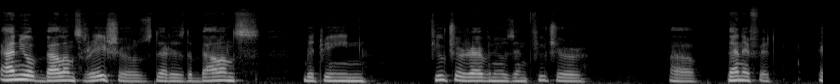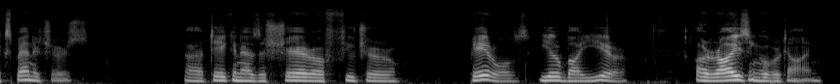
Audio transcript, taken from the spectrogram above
annual balance ratios, that is, the balance between future revenues and future uh, benefit expenditures, uh, taken as a share of future payrolls year by year, are rising over time,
